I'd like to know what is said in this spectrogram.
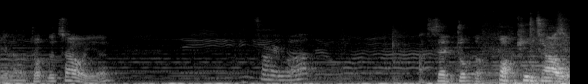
You know, drop the towel, yeah? Sorry, what? I said drop the fucking towel.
